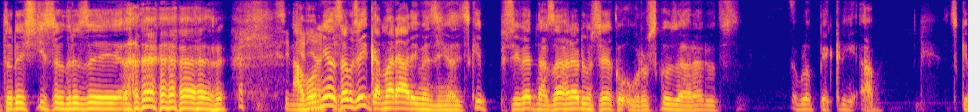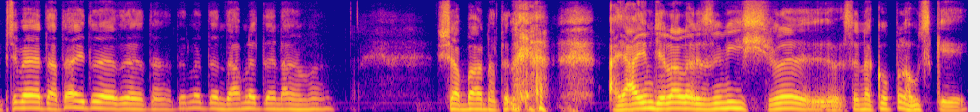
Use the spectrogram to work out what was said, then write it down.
tureští soudruzi... a on měl samozřejmě kamarády mezi nimi. Vždycky přived na zahradu, myslím jako u ruskou zahradu. To bylo pěkný. A vždycky přived a tady to je, tenhle ten, dámhle ten, a, šaban a ten. A já jim dělal, rozumíš, jsem nakoupil housky,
